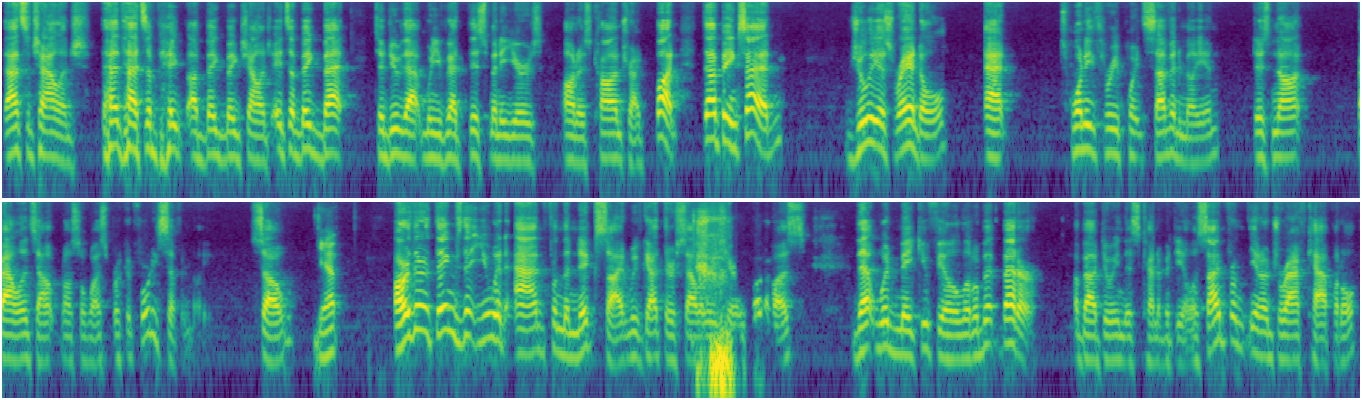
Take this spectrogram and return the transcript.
that's a challenge. That that's a big, a big, big challenge. It's a big bet to do that when you've got this many years on his contract. But that being said, Julius Randle at 23.7 million does not balance out Russell Westbrook at 47 million. So, yep. Are there things that you would add from the Knicks side? We've got their salaries here in front of us that would make you feel a little bit better about doing this kind of a deal. Aside from, you know, draft capital,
